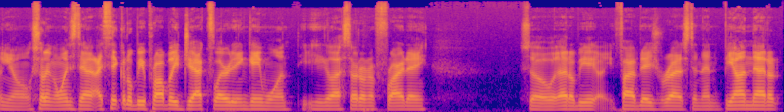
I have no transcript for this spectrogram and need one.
you know, starting on Wednesday, I think it'll be probably Jack Flaherty in game one. He last started on a Friday. So that'll be five days rest. And then beyond that,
